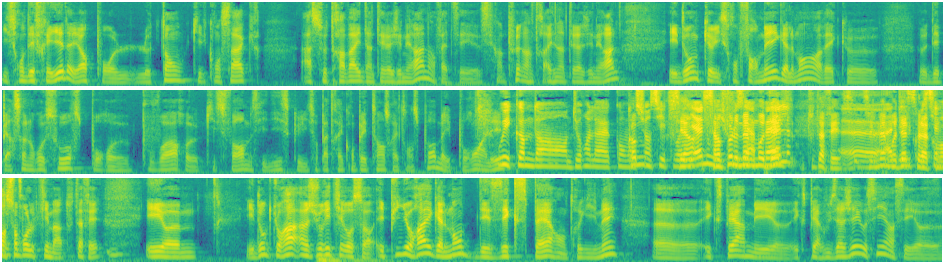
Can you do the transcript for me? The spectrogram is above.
Ils seront défrayés d'ailleurs pour le temps qu'ils consacrent à ce travail d'intérêt général. En fait, c'est un peu un travail d'intérêt général. Et donc, euh, ils seront formés également avec euh, euh, des personnes ressources pour pouvoir, qui se forment, s'ils disent qu'ils ne sont pas très compétents sur les transports, mais ils pourront aller. Oui, comme dans, durant la Convention citoyenne. C'est un, peu le même modèle, tout à fait. C'est le même modèle que la Convention pour le climat, tout à fait. Mmh. Et. Et donc, il y aura un jury tiré au sort. Et puis, il y aura également des experts, entre guillemets, euh, experts, mais euh, experts usagers aussi. Hein, euh,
